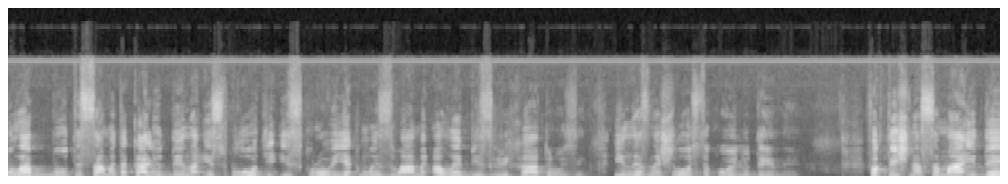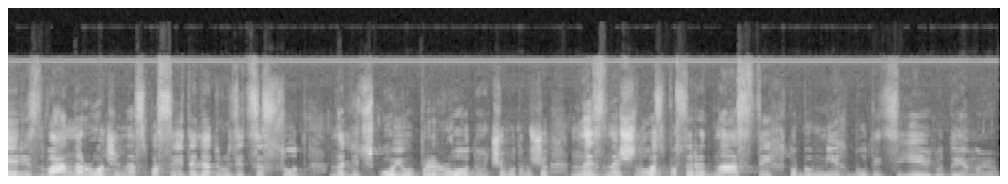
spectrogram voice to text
Могла б бути саме така людина із плоті, із крові, як ми з вами, але без гріха, друзі. І не знайшлось такої людини. Фактично, сама ідея Різдва, народження Спасителя, друзі, це суд над людською природою. Чому? Тому що не знайшлось посеред нас тих, хто би міг бути цією людиною.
